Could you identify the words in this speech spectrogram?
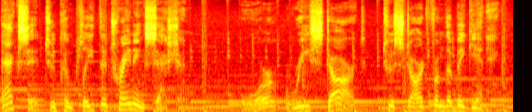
Exit to complete the training session or Restart to start from the beginning.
